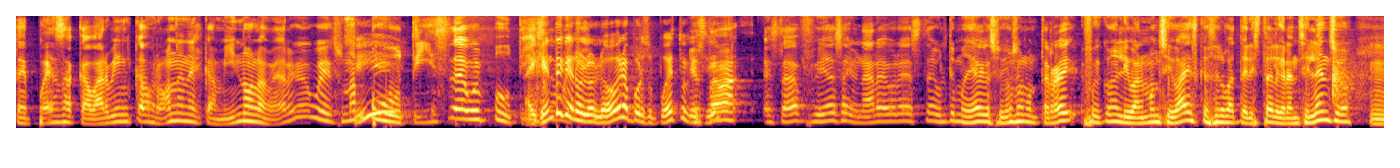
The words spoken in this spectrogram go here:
Te puedes acabar bien cabrón en el camino a la verga, güey. Es una Sí. putiza, güey, putiza. Hay gente que no lo logra, por supuesto que Yo sí. estaba, estaba, fui a desayunar ahora este último día que estuvimos en Monterrey. Fui con el Iván Monsiváis, que es el baterista del Gran Silencio. Mm.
